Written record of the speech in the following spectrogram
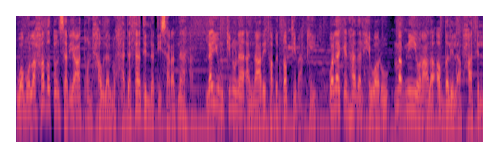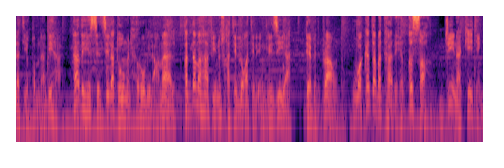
وملاحظة سريعة حول المحادثات التي سردناها. لا يمكننا أن نعرف بالضبط ما قيل ولكن هذا الحوار مبني على أفضل الأبحاث التي قمنا بها. هذه السلسلة من حروب الأعمال قدمها في نسخة اللغة الإنجليزية ديفيد براون وكتبت هذه القصة جينا كيتينغ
